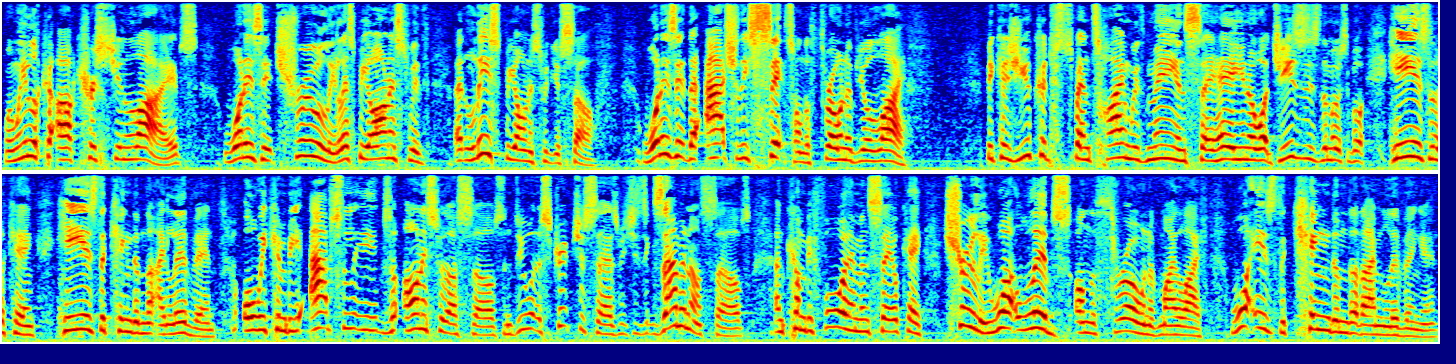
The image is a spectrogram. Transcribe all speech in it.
When we look at our Christian lives, what is it truly? Let's be honest with, at least be honest with yourself. What is it that actually sits on the throne of your life? Because you could spend time with me and say, hey, you know what? Jesus is the most important. He is the king. He is the kingdom that I live in. Or we can be absolutely honest with ourselves and do what the scripture says, which is examine ourselves and come before him and say, okay, truly, what lives on the throne of my life? What is the kingdom that I'm living in?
